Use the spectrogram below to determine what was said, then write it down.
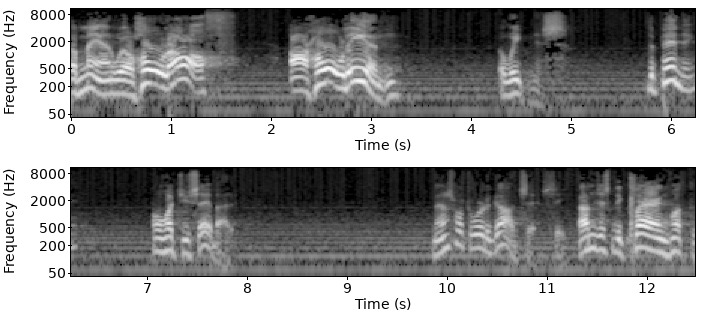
of man, will hold off or hold in a weakness, depending on what you say about it. Now, that's what the Word of God says. See, I'm just declaring what the,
